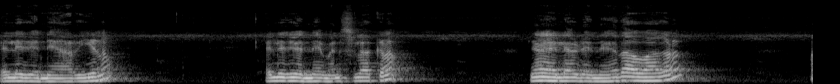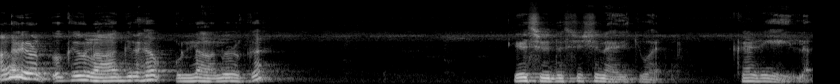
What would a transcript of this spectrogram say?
എല്ലാവരും എന്നെ അറിയണം. എല്ലാവരും എന്നെ മനസ്സിലാക്കണം. ഞാൻ എല്ലാവരുടെയും നേതാവാകണം. അങ്ങനെയൊക്കെയുള്ള ആഗ്രഹം ഉള്ള ആളുകൾക്ക് യേശുവിന്റെ ശിഷ്യനായിരിക്കുവാൻ കഴിയയില്ല.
